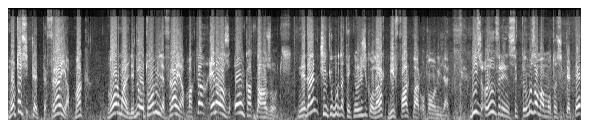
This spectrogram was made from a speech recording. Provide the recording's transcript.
Motosiklette fren yapmak normalde bir otomobille fren yapmaktan en az 10 kat daha zordur. Neden? Çünkü burada teknolojik olarak bir fark var otomobilden. Biz ön freni sıktığımız zaman motosiklette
